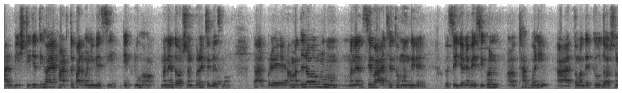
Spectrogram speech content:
আর বৃষ্টি যদি হয়, হাঁটতে পারব নি বেশি, একটু মানে দর্শন করে চলে আসব। তারপরে আমাদেরও মানে সেবা আছে তো মন্দিরে। তো সেই জন্য বেশিক্ষণ থাকব নি। আর তোমাদেরকেও দর্শন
